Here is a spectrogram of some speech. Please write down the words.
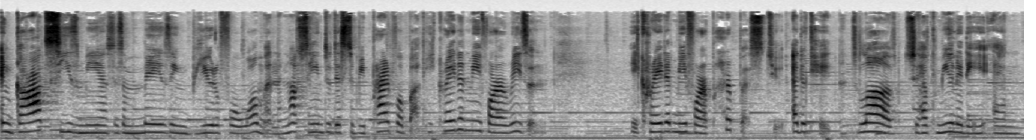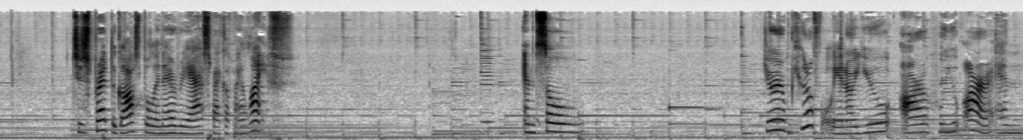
And God sees me as this amazing, beautiful woman. I'm not saying to this to be prideful, but He created me for a reason He created me for a purpose to educate, to love, to have community, and to spread the gospel in every aspect of my life. And so you're beautiful, you know, you are who you are, and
